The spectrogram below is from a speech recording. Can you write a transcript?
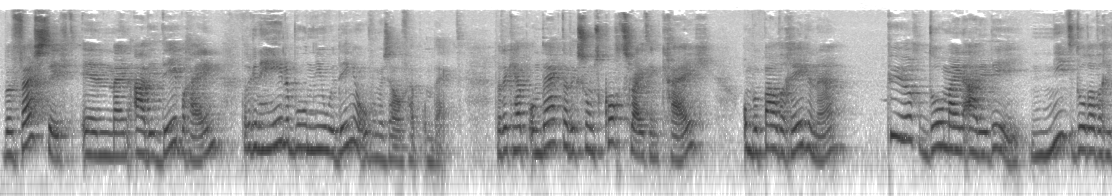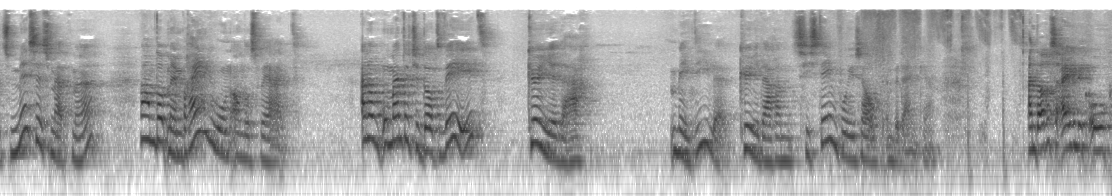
bevestigd in mijn ADD-brein dat ik een heleboel nieuwe dingen over mezelf heb ontdekt. Dat ik heb ontdekt dat ik soms kortsluiting krijg om bepaalde redenen, puur door mijn ADD. Niet doordat er iets mis is met me, maar omdat mijn brein gewoon anders werkt. En op het moment dat je dat weet, kun je daar mee dealen. Kun je daar een systeem voor jezelf in bedenken. En dat is eigenlijk ook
